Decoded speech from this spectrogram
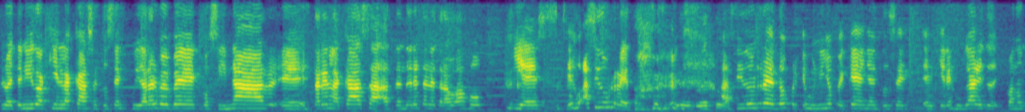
lo, he tenido aquí en la casa, entonces cuidar al bebé, cocinar, eh, estar en la casa, atender el teletrabajo y es, es, ha sido un reto. reto. ha sido un reto porque es un niño pequeño, entonces él quiere jugar y cuando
